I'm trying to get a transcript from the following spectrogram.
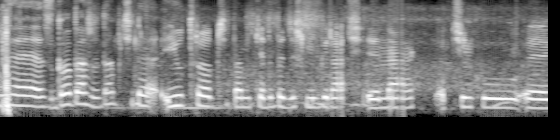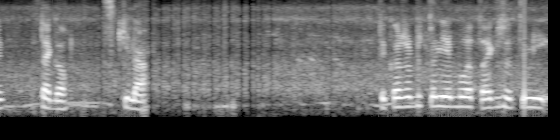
Że zgoda, że dam ci na jutro, czy tam kiedy będziesz mógł grać y, na odcinku y, tego skina. Tylko żeby to nie było tak, że ty mi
